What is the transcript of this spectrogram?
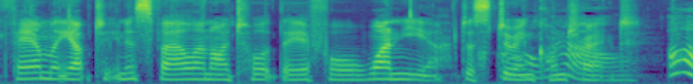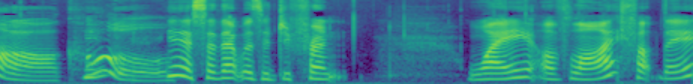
family up to Innisfail, and I taught there for one year, just doing Oh, contract. wow. Oh, cool. Yeah, so that was a different way of life up there.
